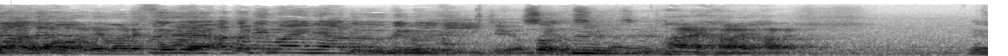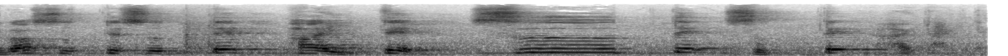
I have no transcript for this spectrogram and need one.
まあでも我々それぐらい当たり前にあるメロディーというかそうですメロディーなんはいはいはい。それが吸って吸って吐いて吸って吸って吐いて吐いて。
